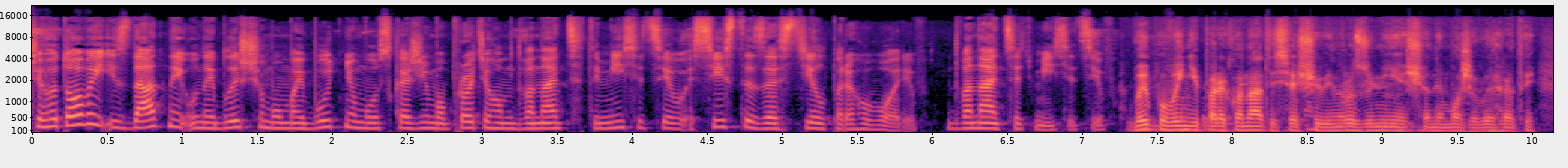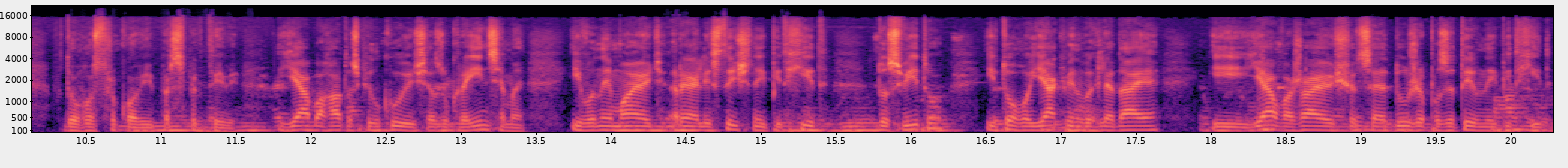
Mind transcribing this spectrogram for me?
Чи готовий і здатний у найближчому майбутньому, скажімо, протягом 12 місяців сісти за стіл переговорів? 12 місяців. Ви повинні переконатися, що він розуміє, що не може виграти в довгостроковій перспективі. Я багато спілкуюся з українцями, і вони мають реалістичний підхід до світу і того, як він виглядає. І я вважаю, що це дуже позитивний підхід,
